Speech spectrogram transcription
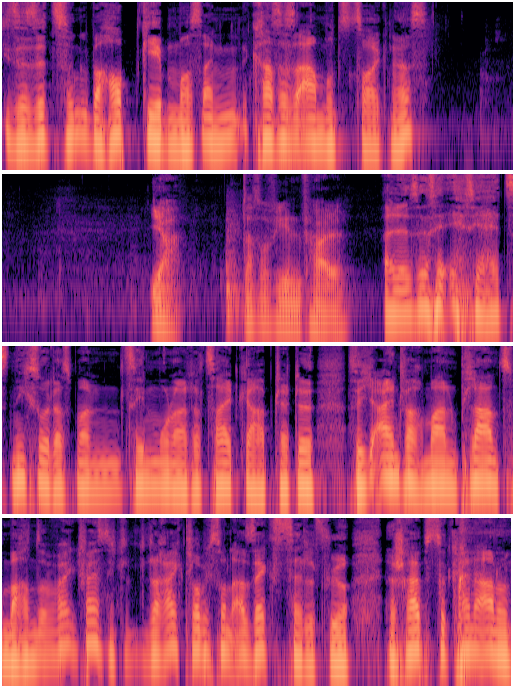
diese Sitzung überhaupt geben muss, ein krasses Armutszeugnis. Ja, das auf jeden Fall. Weil es ist, ja- ist ja jetzt nicht so, dass man zehn Monate Zeit gehabt hätte, sich einfach mal einen Plan zu machen. Ich weiß nicht, da reicht, glaube ich, so ein A6-Zettel für. Da schreibst du, keine Ahnung,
